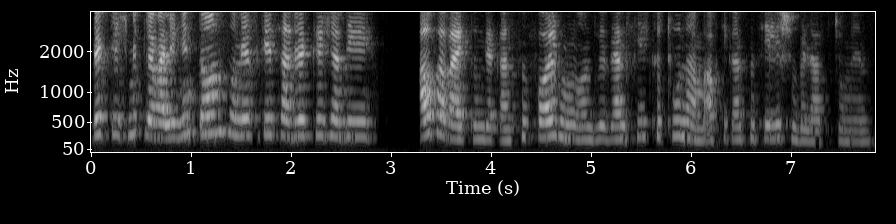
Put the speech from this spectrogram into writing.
wirklich mittlerweile hinter uns und jetzt geht es halt wirklich an die Aufarbeitung der ganzen Folgen und wir werden viel zu tun haben, auch die ganzen seelischen Belastungen.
